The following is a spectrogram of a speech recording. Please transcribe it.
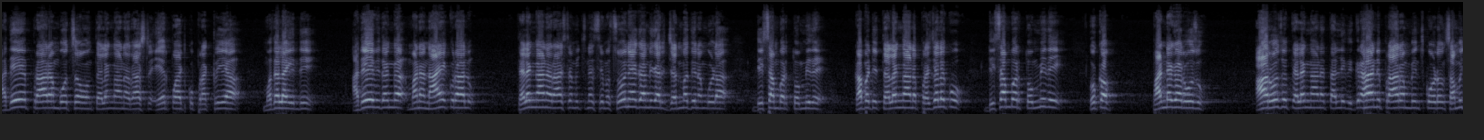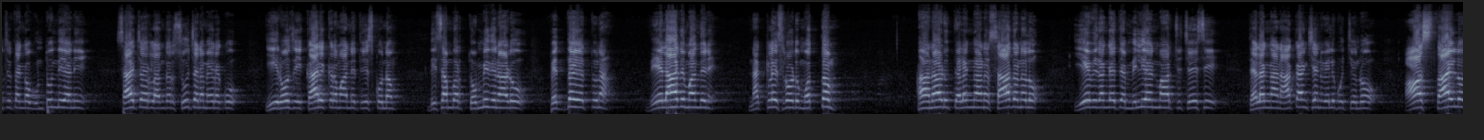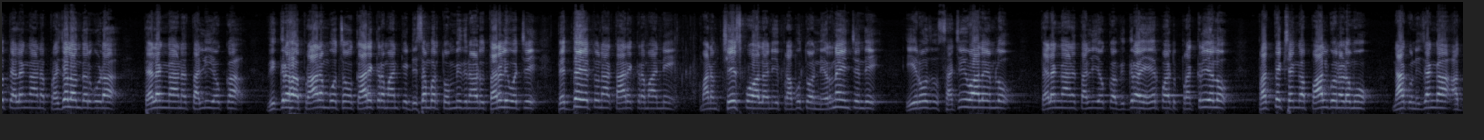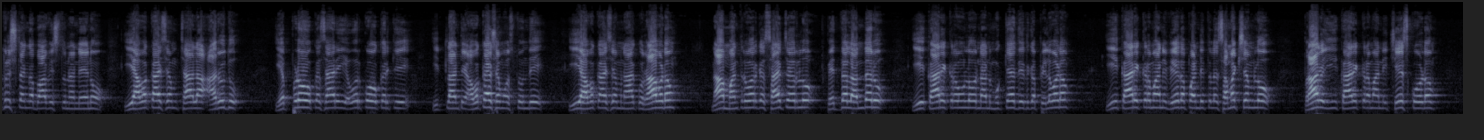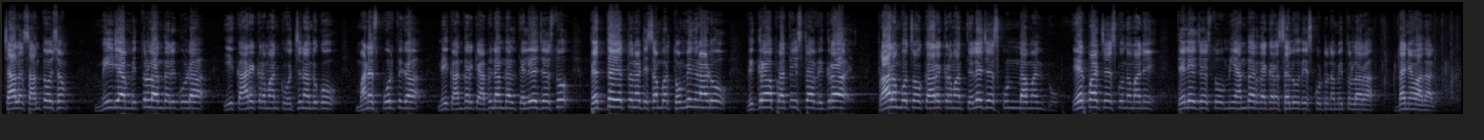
అదే ప్రారంభోత్సవం తెలంగాణ రాష్ట్ర ఏర్పాటుకు ప్రక్రియ మొదలైంది. అదేవిధంగా మన నాయకురాలు తెలంగాణ రాష్ట్రం ఇచ్చిన శ్రీమతి సోనియా గాంధీ గారి జన్మదినం కూడా డిసెంబర్ తొమ్మిదే. కాబట్టి తెలంగాణ ప్రజలకు డిసెంబర్ తొమ్మిది ఒక పండగ రోజు. ఆ రోజు తెలంగాణ తల్లి విగ్రహాన్ని ప్రారంభించుకోవడం సముచితంగా ఉంటుంది అని సహచరులందరూ సూచన మేరకు ఈరోజు ఈ కార్యక్రమాన్ని తీసుకున్నాం. డిసెంబర్ తొమ్మిది నాడు పెద్ద ఎత్తున వేలాది మందిని నక్లెస్ రోడ్డు మొత్తం ఆనాడు తెలంగాణ సాధనలో ఏ విధంగా అయితే మిలియన్ మార్చ్ చేసి తెలంగాణ ఆకాంక్షను వెలిబుచ్చిండ్రో ఆ స్థాయిలో తెలంగాణ ప్రజలందరూ కూడా తెలంగాణ తల్లి యొక్క విగ్రహ ప్రారంభోత్సవ కార్యక్రమానికి డిసెంబర్ తొమ్మిది నాడు తరలి వచ్చి పెద్ద ఎత్తున కార్యక్రమాన్ని మనం చేసుకోవాలని ప్రభుత్వం నిర్ణయించింది. ఈరోజు సచివాలయంలో తెలంగాణ తల్లి యొక్క విగ్రహ ఏర్పాటు ప్రక్రియలో ప్రత్యక్షంగా పాల్గొనడము నాకు నిజంగా అదృష్టంగా భావిస్తున్న నేను. ఈ అవకాశం చాలా అరుదు. ఎప్పుడో ఒకసారి ఎవరికో ఒకరికి ఇట్లాంటి అవకాశం వస్తుంది. ఈ అవకాశం నాకు రావడం నా మంత్రివర్గ సహచరులు పెద్దలందరూ ఈ కార్యక్రమంలో నన్ను ముఖ్య అతిథిగా పిలవడం ఈ కార్యక్రమాన్ని వేద పండితుల సమక్షంలో ప్రార ఈ కార్యక్రమాన్ని చేసుకోవడం చాలా సంతోషం. మీడియా మిత్రులందరికీ కూడా ఈ కార్యక్రమానికి వచ్చినందుకు మనస్ఫూర్తిగా మీకు అందరికీ అభినందనలు తెలియజేస్తూ పెద్ద ఎత్తున డిసెంబర్ తొమ్మిది నాడు విగ్రహ ప్రతిష్ట విగ్రహ ప్రారంభోత్సవ కార్యక్రమాన్ని తెలియజేసుకుందామని ఏర్పాటు చేసుకుందామని తెలియజేస్తూ మీ అందరి దగ్గర సెలవు తీసుకుంటున్న మిత్రులారా ధన్యవాదాలు.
